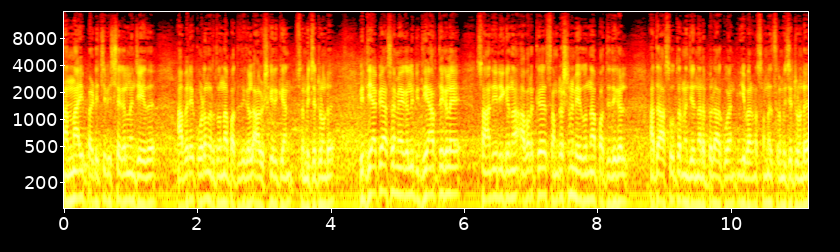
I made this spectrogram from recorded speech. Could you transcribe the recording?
നന്നായി പഠിച്ച് വിശകലനം ചെയ്ത് അവരെ കൂടെ നിർത്തുന്ന പദ്ധതികൾ ആവിഷ്കരിക്കാൻ ശ്രമിച്ചിട്ടുണ്ട്. വിദ്യാഭ്യാസ മേഖലയിൽ വിദ്യാർത്ഥികളെ സ്വാധീനിക്കുന്ന അവർക്ക് സംരക്ഷണമേകുന്ന പദ്ധതികൾ അത് ആസൂത്രണം ചെയ്ത് നടപ്പിലാക്കുവാൻ ഈ ഭരണസമിതി ശ്രമിച്ചിട്ടുണ്ട്.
